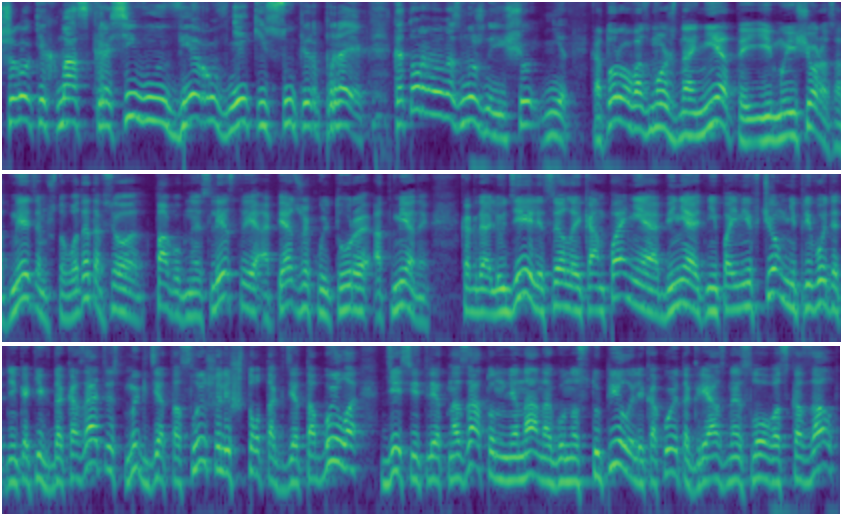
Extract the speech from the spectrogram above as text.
широких масс красивую веру в некий суперпроект, которого, возможно, еще нет. Которого, возможно, нет, и мы еще раз отметим, что вот это все пагубное следствие следствие, опять же, культуры отмены. Когда людей или целые компании обвиняют не пойми в чем, не приводят никаких доказательств. Мы где-то слышали, что-то где-то было. 10 лет назад он мне на ногу наступил или какое-то грязное слово сказал.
